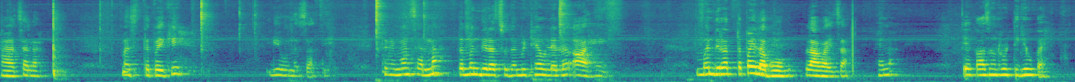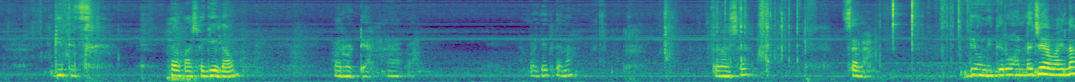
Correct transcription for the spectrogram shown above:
हां. चला. मस्तपैकी घेऊनच जाते. तुम्ही म्हणसाल ना तर मंदिरात सुद्धा मी ठेवलेलं आहे. मंदिरात तर पहिला भोग लावायचा है ना? एक अजून रोटी घेऊ काय? घेतेच. ह्या भाषा गेला हो. रोट्या. हा का बघितलं ना? तर असं. चला. देऊन येते रोहनला जेवायला.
